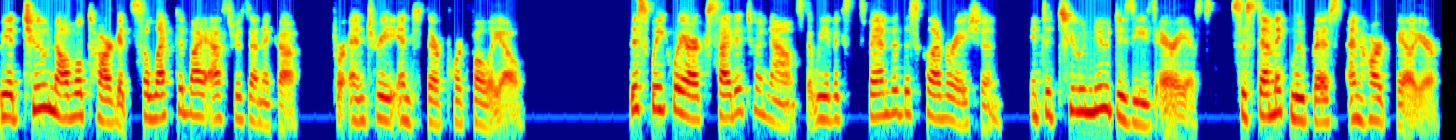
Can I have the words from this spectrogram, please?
we had two novel targets selected by AstraZeneca for entry into their portfolio. This week, we are excited to announce that we have expanded this collaboration into two new disease areas systemic lupus and heart failure.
